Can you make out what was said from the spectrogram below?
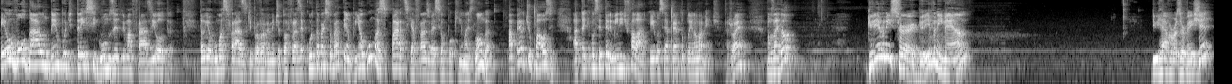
Eu vou dar um tempo de 3 segundos entre uma frase e outra. Então, em algumas frases que provavelmente a tua frase é curta, vai sobrar tempo. Em algumas partes que a frase vai ser um pouquinho mais longa, aperte o pause até que você termine de falar. E aí você aperta o play novamente. Tá joia? Vamos lá então? Good evening, sir. Good evening, ma'am. Do you have a reservation?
